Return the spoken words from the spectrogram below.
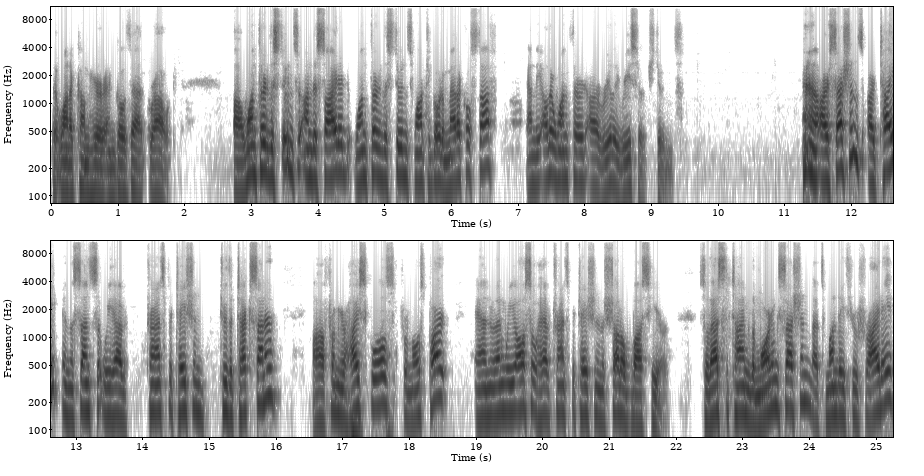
that want to come here and go that route. Uh, one third of the students are undecided, one third of the students want to go to medical stuff, and the other one third are really research students. Our sessions are tight in the sense that we have transportation to the tech center uh, from your high schools for most part. And then we also have transportation in the shuttle bus here. So that's the time of the morning session. That's Monday through Friday.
